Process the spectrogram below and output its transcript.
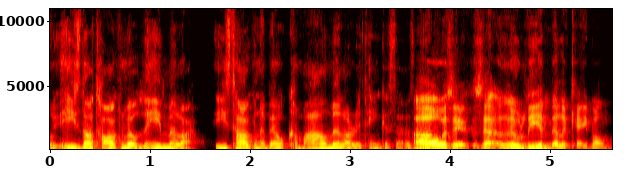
he's not talking about Liam Millar. He's talking about Kamal Miller. I think is that. his name? Oh, was it? Because I know Liam Millar came on.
